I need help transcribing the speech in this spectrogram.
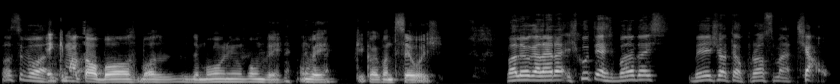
Vamos embora. Tem que matar o boss, boss do demônio. Vamos ver. Vamos ver o que vai acontecer hoje. Valeu, galera. Escutem as bandas. Beijo, até a próxima. Tchau.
